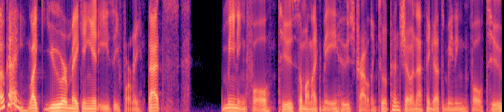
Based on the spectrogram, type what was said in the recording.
okay. Like you are making it easy for me. That's meaningful to someone like me who's traveling to a pen show and i think that's meaningful to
